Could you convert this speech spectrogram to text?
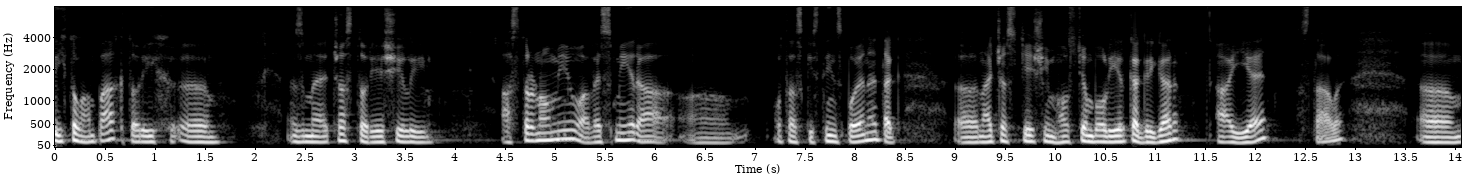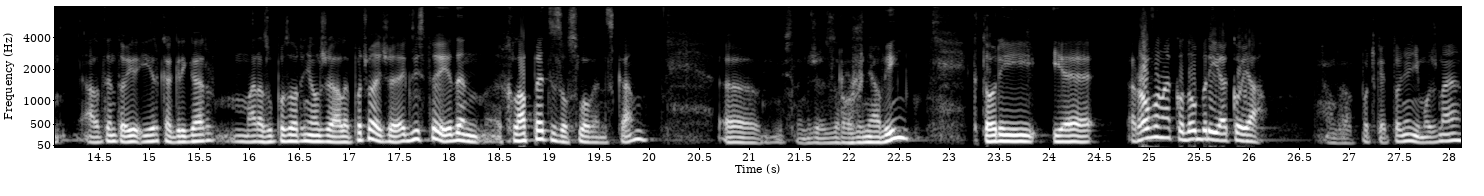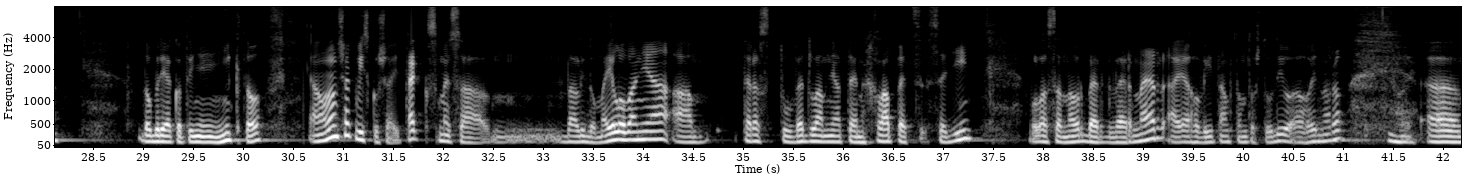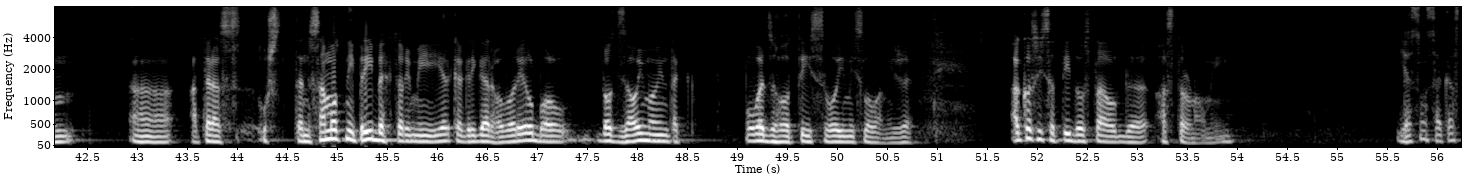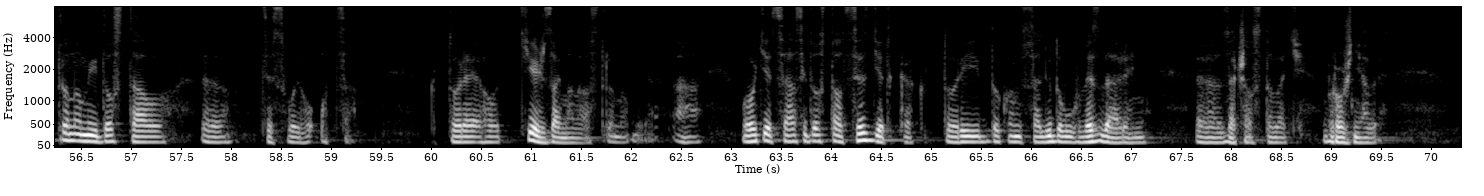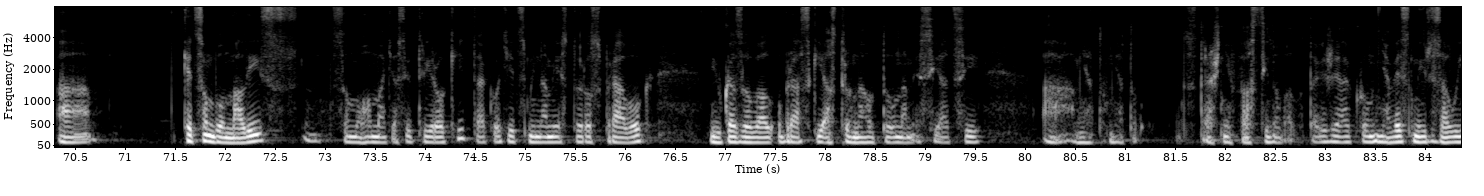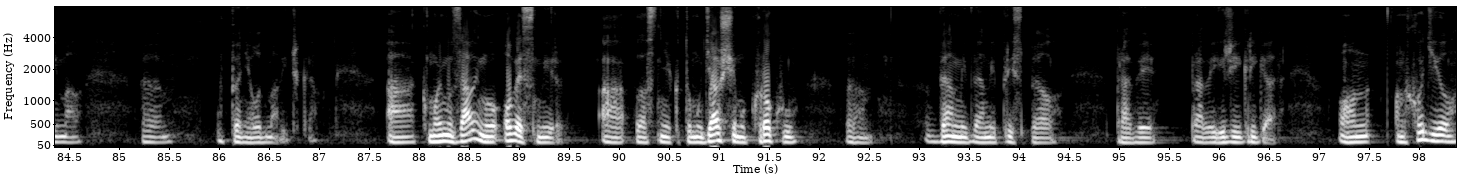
Týchto lampách, ktorých e, sme často riešili astronómiu a vesmír a e, otázky s tým spojené, tak e, najčastejším hostom bol Jirka Grigar a je stále. Ale tento Jirka Grigar ma raz upozornil, že ale počúvaj, že existuje jeden chlapec zo Slovenska, myslím, že z Rožňavy, ktorý je rovnako dobrý ako ja. Počkaj, to není možné dobrý ako ty nie je nikto. Ale on však vyskúšaj. Tak sme sa mm, dali do mailovania a teraz tu vedľa mňa ten chlapec sedí. Volá sa Norbert Werner a ja ho vítam v tomto štúdiu. Ahoj, Noro. Ahoj. Um, a teraz už ten samotný príbeh, ktorý mi Jirka Grigar hovoril, bol dosť zaujímavý, tak povedz ho ty svojimi slovami, že ako si sa ty dostal k astronómii? Ja som sa k astronómii dostal e, cez svojho otca, ktorého tiež zaujímala astronómia. A môj otec sa asi dostal cez detka, ktorý dokonca ľudovú hvezdáreň e, začal stavať v Rožňave. A keď som bol malý, som mohol mať asi 3 roky, tak otec mi na miesto rozprávok mi ukazoval obrázky astronautov na mesiaci a mňa to, mňa to strašne fascinovalo. Takže ako mňa vesmír zaujímal um, úplne od malička. A k môjmu záujmu o vesmír a vlastne k tomu ďalšiemu kroku um, veľmi, veľmi prispel práve, práve Jiří Grigár. On, on chodil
